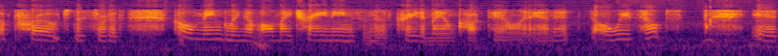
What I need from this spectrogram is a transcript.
approach, this sort of commingling of all my trainings, and I've created my own cocktail, and it always helps. It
